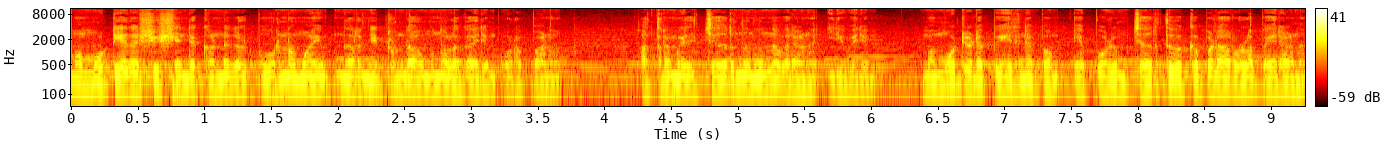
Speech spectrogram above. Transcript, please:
മമ്മൂട്ടി എന്ന ശിഷ്യന്റെ കണ്ണുകൾ പൂർണമായും നിറഞ്ഞിട്ടുണ്ടാകുമെന്നുള്ള കാര്യം ഉറപ്പാണ്. അത്രമേൽ ചേർന്ന് നിന്നവരാണ് ഇരുവരും. മമ്മൂട്ടിയുടെ പേരിനൊപ്പം എപ്പോഴും ചേർത്ത് വെക്കപ്പെടാറുള്ള പേരാണ്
